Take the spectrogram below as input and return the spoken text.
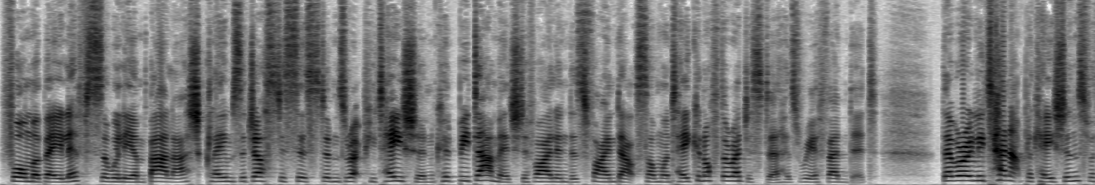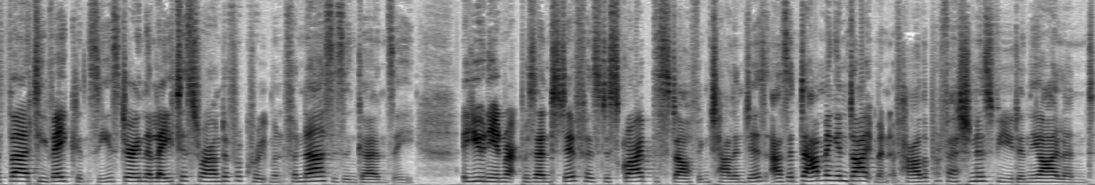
Former bailiff Sir William Bailhache claims the justice system's reputation could be damaged if islanders find out someone taken off the register has reoffended. There were only 10 applications for 30 vacancies during the latest round of recruitment for nurses in Guernsey. A union representative has described the staffing challenges as a damning indictment of how the profession is viewed in the island.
